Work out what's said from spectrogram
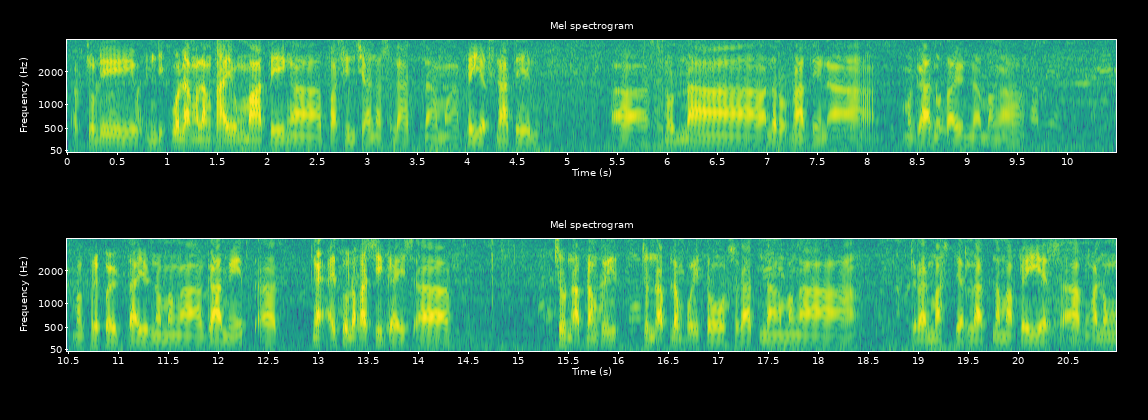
Actually, hindi, wala nga lang tayong mating ah, pasensya na sa lahat ng mga players natin. Ah, sa sunod na laro natin, ah, magano tayo ng mga mag-prepare tayo ng mga gamit at ito na kasi guys, ah, tune up lang to, tune up lang po ito sa lahat ng mga grandmaster, lahat ng mga players, ah, kung anong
